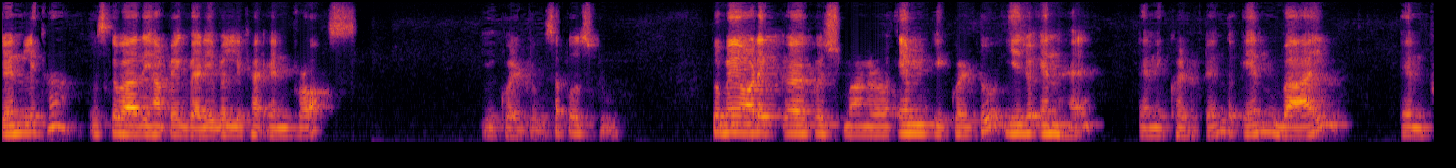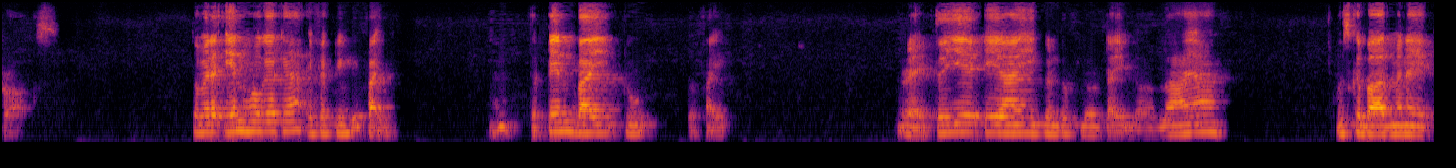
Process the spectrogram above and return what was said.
टेन लिखा, उसके बाद यहाँ पे एक वेरिएबल लिखा N procs equal to suppose two तो मैं और एक कुछ मांग रहा हूँ एम इक्वल टू ये जो एन है एन इक्वल टू टेन तो एन बाई एन प्रॉक्स तो मेरा एन हो गया क्या? इफेक्टिवली फाइव तो टेन बाई टू तो फाइव राइट तो ये A I equal to float type आया। उसके बाद मैंने एक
